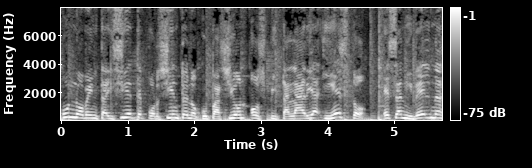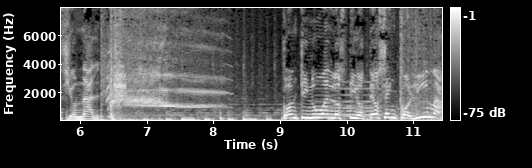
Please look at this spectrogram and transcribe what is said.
un 97% en ocupación hospitalaria y esto es a nivel nacional. Continúan los tiroteos en Colima.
